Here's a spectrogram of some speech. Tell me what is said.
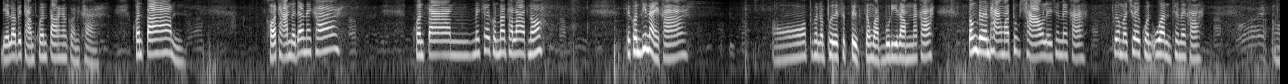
เดี๋ยวเราไปถามควรตาลกันก่อนค่ะ ควรตาล ขอถามหน่อยได้ไหมคะควรตาลไม่ใช่คนบ้านทาราบเนาะเป็นคนที่ไหนคะ อ๋อเป็นคนอำเภอสตึกจังหวัดบุรีรัมย์นะคะ ต้องเดินทางมาทุกเช้าเลยใช่ไหมคะ เพื่อมาช่วยคนอ้วนใช่ไหมคะอ๋อ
